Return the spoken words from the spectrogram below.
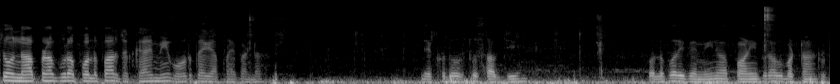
ਝੋਨਾ ਆਪਣਾ ਪੂਰਾ ਫੁੱਲ ਭਰ ਚੁੱਕਿਆ ਹੈ, ਮੀਂਹ ਬਹੁਤ ਪੈ ਗਿਆ ਆਪਣੇ ਪਿੰਡ। ਦੇਖੋ ਦੋਸਤੋ, ਸਬਜ਼ੀ। ਫੁੱਲ ਭਰੀ ਪਈ ਮੀਂਹ ਨਾਲ ਪਾਣੀ ਪੂਰਾ ਵੱਟਾਂ ਟੁੱਟ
